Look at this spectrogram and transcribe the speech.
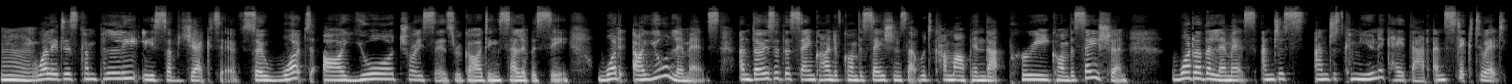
Mm, well, it is completely subjective. So what are your choices regarding celibacy? What are your limits? And those are the same kind of conversations that would come up in that pre-conversation. What are the limits? And just, and just communicate that and stick to it.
